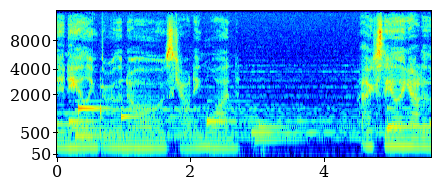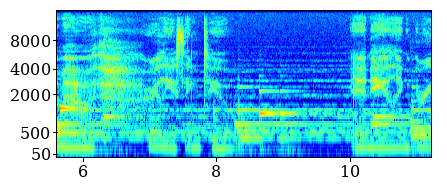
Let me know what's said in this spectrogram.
Inhaling through the nose, counting one. Exhaling out of the mouth, releasing two. Inhaling three.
